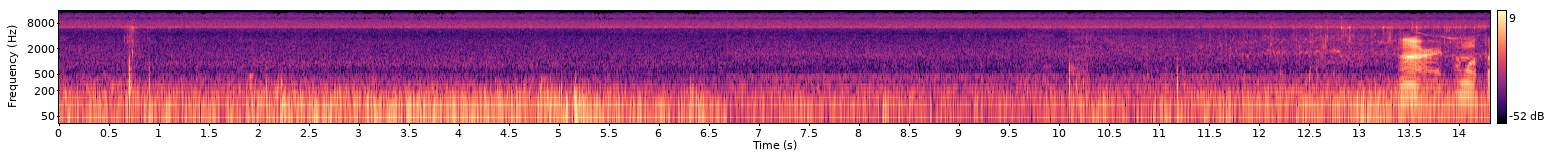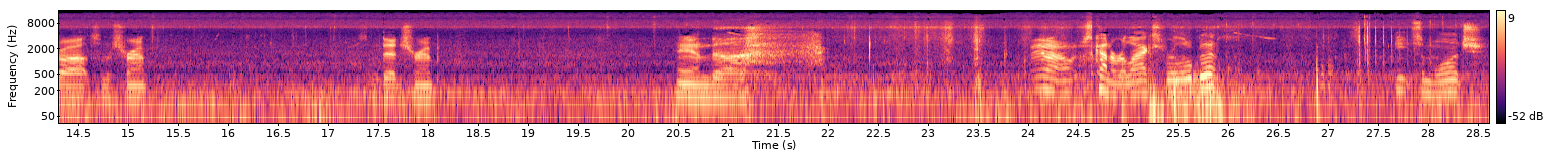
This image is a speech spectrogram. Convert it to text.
Alright, I'm going to throw out some shrimp. Some dead shrimp and uh, you know just kind of relax for a little bit. Eat some lunch.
